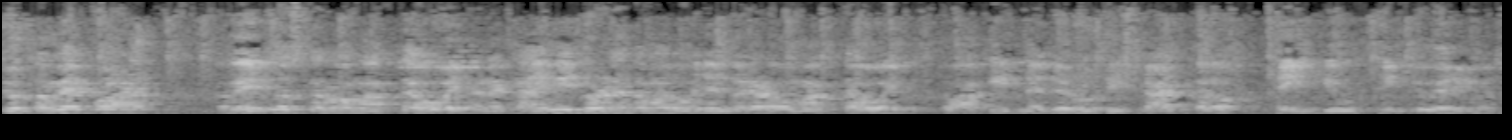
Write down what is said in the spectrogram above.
જો તમે પણ વેઇટ લોસ કરવા માંગતા હોય અને કાયમી ધોરણે તમારું વજન ઘટાડવા માંગતા હોય તો આ કીટને જરૂરથી સ્ટાર્ટ કરો. Thank you thank you very much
